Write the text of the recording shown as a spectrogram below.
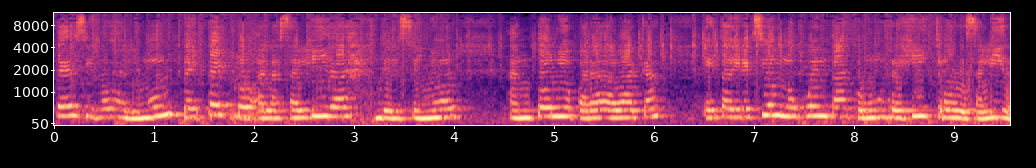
Percy Rojas Limón respecto a la salida del señor Antonio Parada Vaca. Esta dirección no cuenta con un registro de salida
